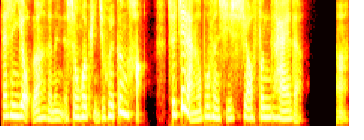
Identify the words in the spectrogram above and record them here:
但是有了，可能你的生活品质会更好。所以这两个部分其实是要分开的啊。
